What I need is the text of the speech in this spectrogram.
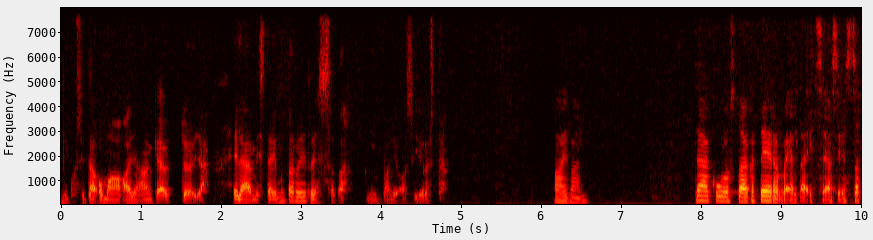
niin kuin sitä omaa ajankäyttöä ja elämistä. Ei mun tarvitse ressata niin paljon asioista. Aivan. Tämä kuulostaa aika terveeltä itse asiassa.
